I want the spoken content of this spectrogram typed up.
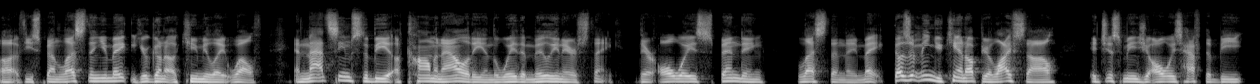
Uh, if you spend less than you make, you're going to accumulate wealth. And that seems to be a commonality in the way that millionaires think. They're always spending less than they make. Doesn't mean you can't up your lifestyle. It just means you always have to be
